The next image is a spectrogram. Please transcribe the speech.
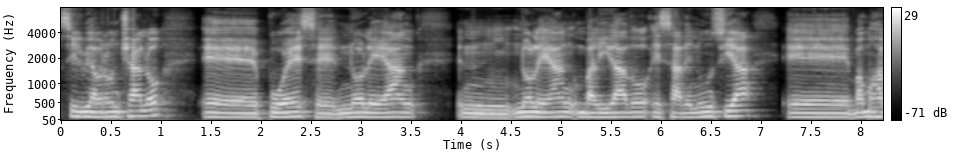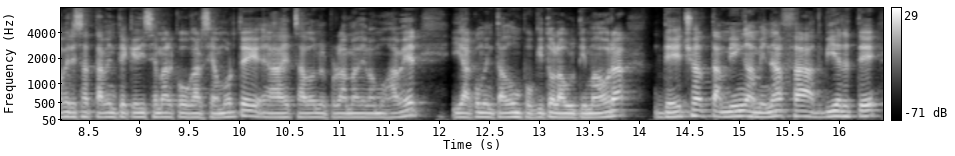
Silvia Bronchalo, eh, pues eh, no le han no le han validado esa denuncia. Eh, vamos a ver exactamente qué dice Marco García Morte. Ha estado en el programa de Vamos a ver y ha comentado un poquito la última hora. De hecho, también amenaza, advierte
